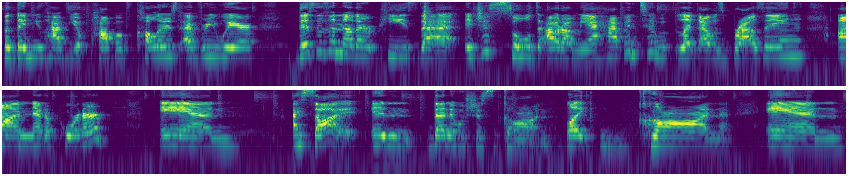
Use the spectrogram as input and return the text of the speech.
but then you have your pop of colors everywhere. This is another piece that it just sold out on me. I happened to like i was browsing on net-a-porter and i saw it and then it was just gone. Like gone. And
